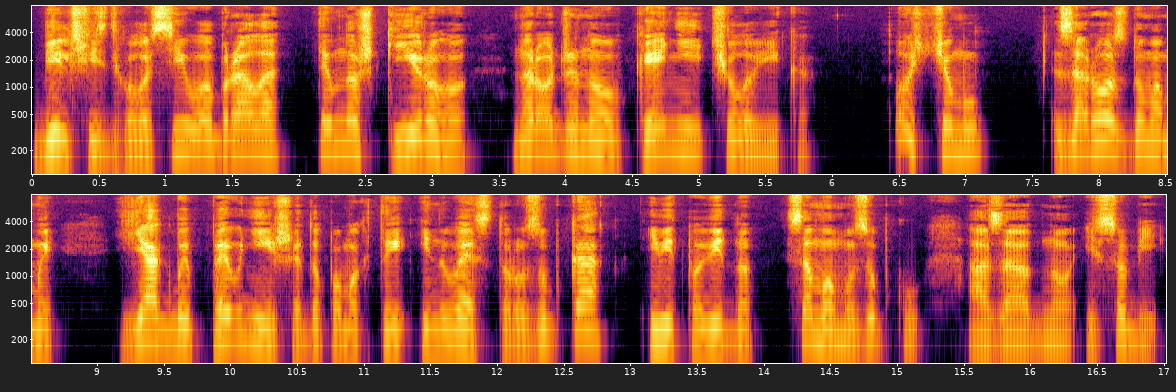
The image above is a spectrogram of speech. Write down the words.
більшість голосів обрала темношкірого, народженого в Кенії чоловіка. Ось чому, за роздумами, як би певніше допомогти інвестору зубка і, відповідно, самому зубку, а заодно і собі,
